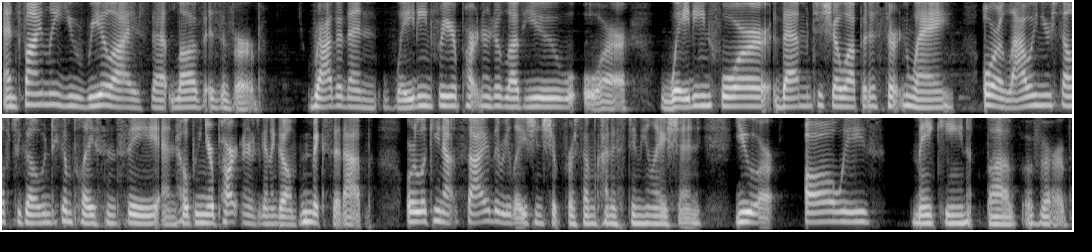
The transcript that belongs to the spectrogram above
And finally, you realize that love is a verb. Rather than waiting for your partner to love you or waiting for them to show up in a certain way or allowing yourself to go into complacency and hoping your partner is going to go mix it up or looking outside the relationship for some kind of stimulation, you are always making love a verb.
